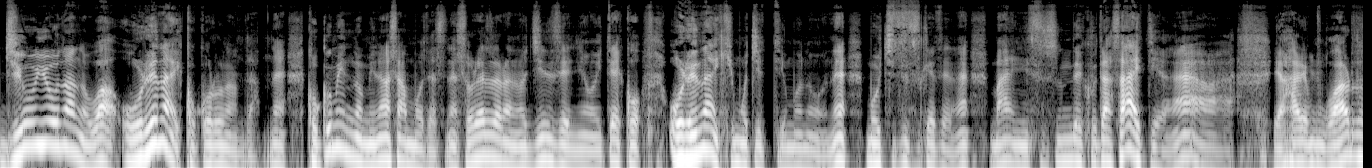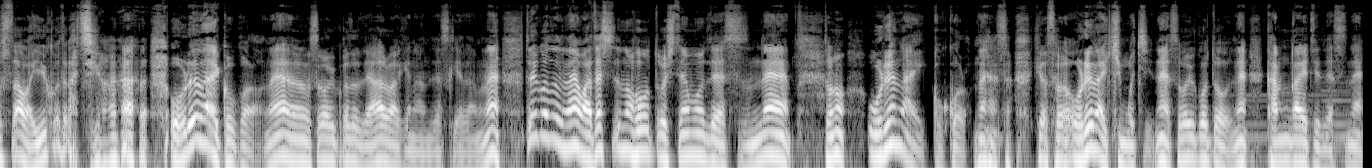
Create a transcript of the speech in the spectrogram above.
重要なのは折れない心なんだ。ね、国民の皆さんもですね、それぞれの人生において、こう、折れない気持ちっていうものをね、持ち続けてね、前に進んでくくださいっていうね。やはりもうワールドスターは言うことが違うな。折れない心ね。そういうことであるわけなんですけれどもね。ということでね、私の方としてもですね、その折れない心ね、そ折れない気持ちね、そういうことをね、考えてですね、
